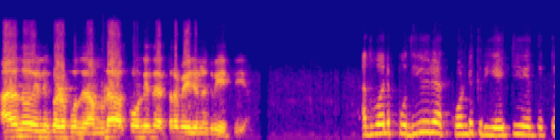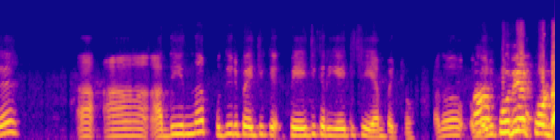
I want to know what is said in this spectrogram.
അതൊന്നും വലിയ കുഴപ്പമൊന്നുമില്ല. നമ്മുടെ അക്കൗണ്ടിൽ നിന്ന് എത്ര പേജുകളും ക്രിയേറ്റ് ചെയ്യാം. അതുപോലെ പുതിയൊരു അക്കൗണ്ട് ക്രിയേറ്റ് ചെയ്തിട്ട് അതിൽ നിന്ന് പുതിയൊരു പേജ് പേജ് ക്രിയേറ്റ് ചെയ്യാൻ പറ്റുമോ? അതോ പുതിയ അക്കൗണ്ട്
